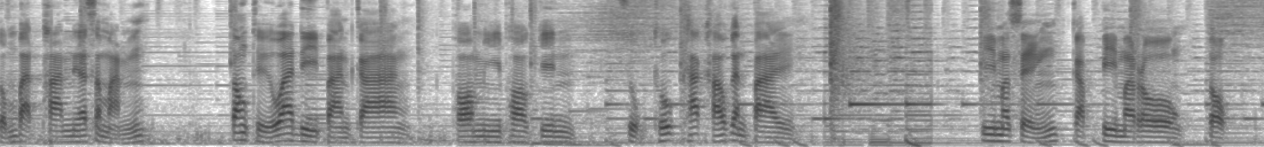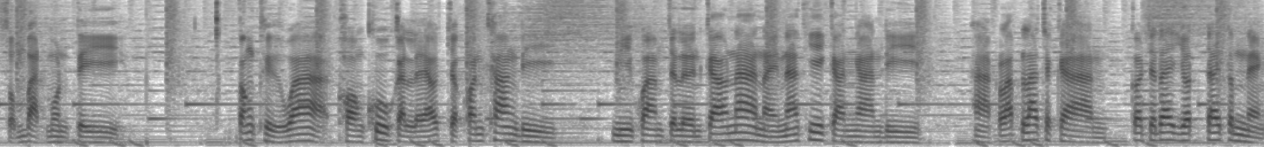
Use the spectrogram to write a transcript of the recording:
สมบัติพานเนื้อสมัน ต้องถือว่าดีปานกลาง พอมีพอกิน สุขทุกข์ค้าเขากันไป ปีมะเสงกับปีมะโรง ตก สมบัติมนตรี ต้องถือว่าคองคู่กันแล้วจะค่อนข้างดี มีความเจริญก้าวหน้าในหน้าที่การงานดี หากรับราชการก็จะได้ยศได้ตำแหน่ง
